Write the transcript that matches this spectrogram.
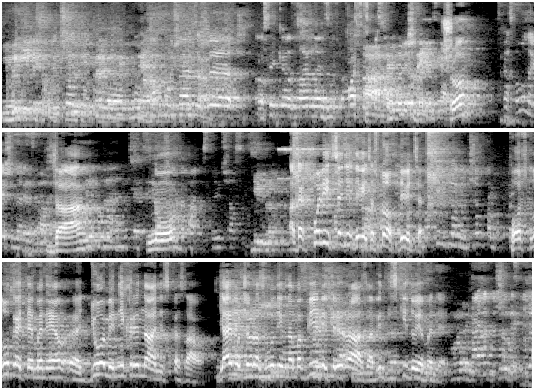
І ви тільки що е, ну, там, виходить, вже, наскільки я знаю, з інформації спасибо вирішили. Що? Скасовано рішення реєстрації? Да. Ну. А так поліція, ні, дивіться, стоп, дивіться. Послухайте мене, е, Дьомін ні хрена не сказав. Я йому вчора дзвонив на мобільний три рази, а він скидує мене. Кажете, що десь буде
